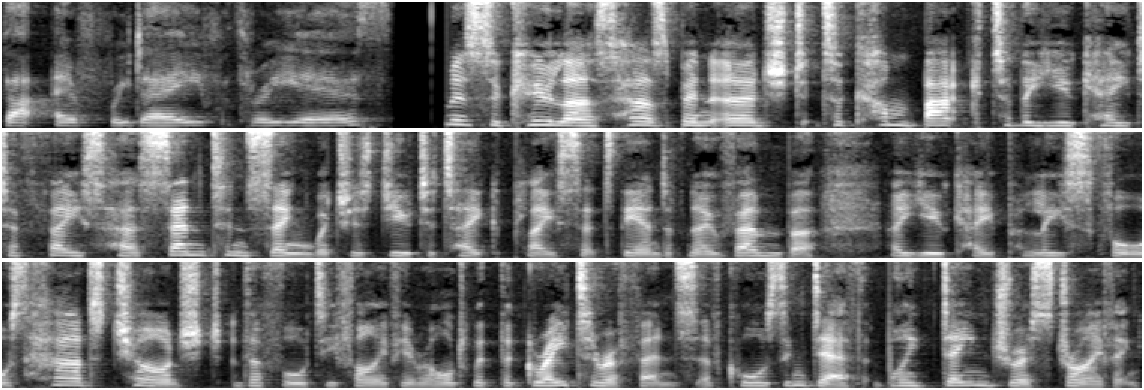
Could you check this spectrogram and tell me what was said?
that every day for three years. Ms. Sacoolas has been urged to come back to the UK to face her sentencing, which is due to take place at the end of November. A UK police force had charged the 45 year old with the greater offence of causing death by dangerous driving.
